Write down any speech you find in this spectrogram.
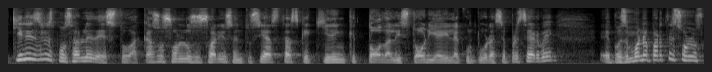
¿Quién es responsable de esto? ¿Acaso son los usuarios entusiastas que quieren que toda la historia y la cultura se preserve? Eh, pues en buena parte son los,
